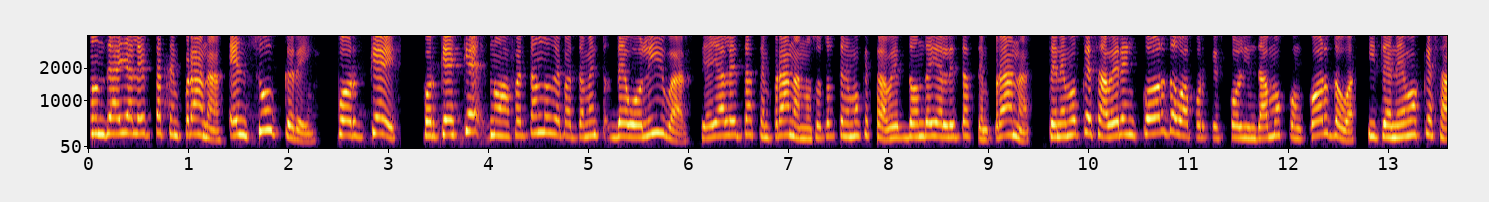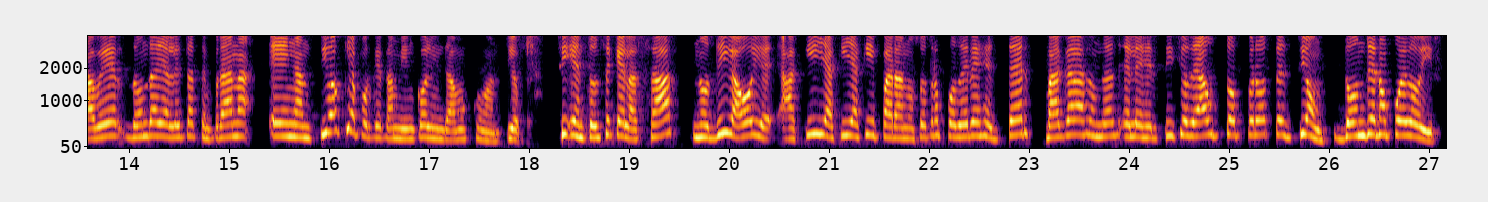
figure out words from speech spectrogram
donde hay alerta temprana, en Sucre. ¿Por qué? Porque es que nos afectan los departamentos de Bolívar. Si hay alertas tempranas, nosotros tenemos que saber dónde hay alertas tempranas. Tenemos que saber en Córdoba, porque colindamos con Córdoba. Y tenemos que saber dónde hay alertas tempranas en Antioquia, porque también colindamos con Antioquia. Sí, entonces que la SAT nos diga, oye, aquí y aquí y aquí, para nosotros poder ejercer, valga la el ejercicio de autoprotección. ¿Dónde no puedo ir?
